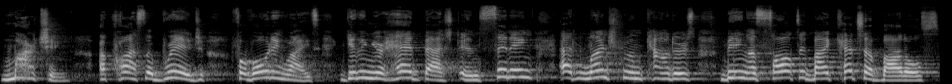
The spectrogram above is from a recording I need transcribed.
marching, across a bridge for voting rights, getting your head bashed in, sitting at lunchroom counters, being assaulted by ketchup bottles,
